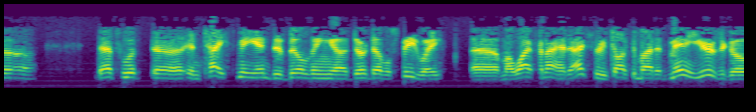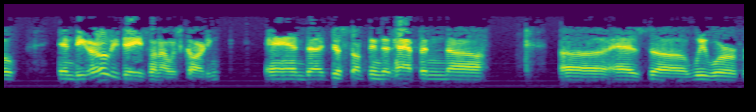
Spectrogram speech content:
uh, that's what uh, enticed me into building uh, Dirt Devil Speedway. Uh, my wife and I had actually talked about it many years ago in the early days when I was karting, and uh, just something that happened uh, uh, as uh, we were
